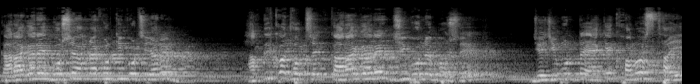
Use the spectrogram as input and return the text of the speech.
কারাগারে বসে আমরা এখন কি করছি জানেন? হাকিকত হচ্ছে কারাগারের জীবনে বসে যে জীবনটা একে ক্ষণস্থায়ী,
